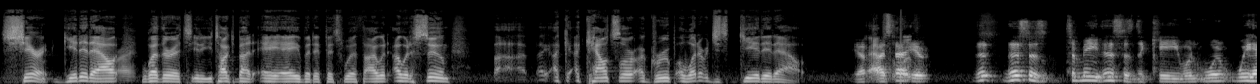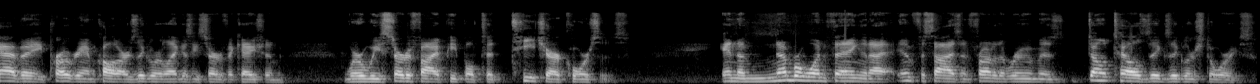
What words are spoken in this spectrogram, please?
Share it, get it out. Right. Whether it's you know you talked about AA, but if it's with I would I would assume uh, a, a, counselor, a group, or whatever, just get it out. Yep, I tell you. This, this is to me. This is the key. When, when we have a program called our Ziglar Legacy Certification, where we certify people to teach our courses, and the number one thing that I emphasize in front of the room is don't tell Zig Ziglar stories.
